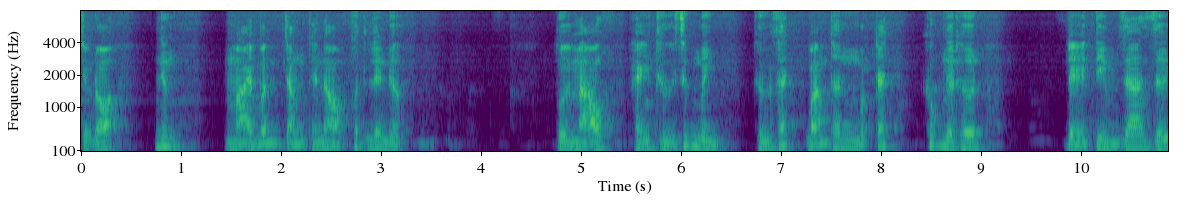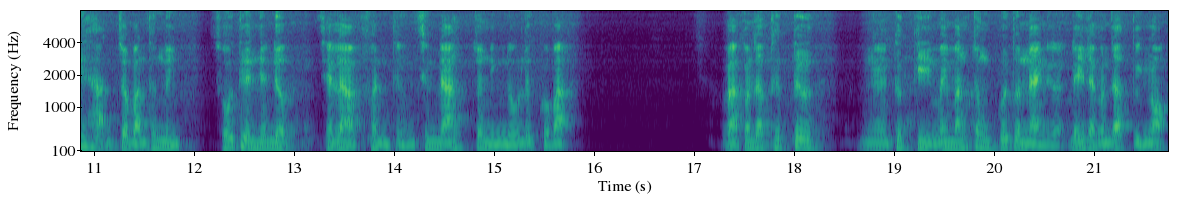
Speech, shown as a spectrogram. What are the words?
trước đó nhưng mãi vẫn chẳng thể nào phất lên được. Tuổi mão hãy thử sức mình, thử thách bản thân một cách khốc liệt hơn để tìm ra giới hạn cho bản thân mình. Số tiền nhận được sẽ là phần thưởng xứng đáng cho những nỗ lực của bạn. Và con giáp thứ tư cực kỳ may mắn trong cuối tuần này nữa. Đấy là con giáp tuổi ngọ.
